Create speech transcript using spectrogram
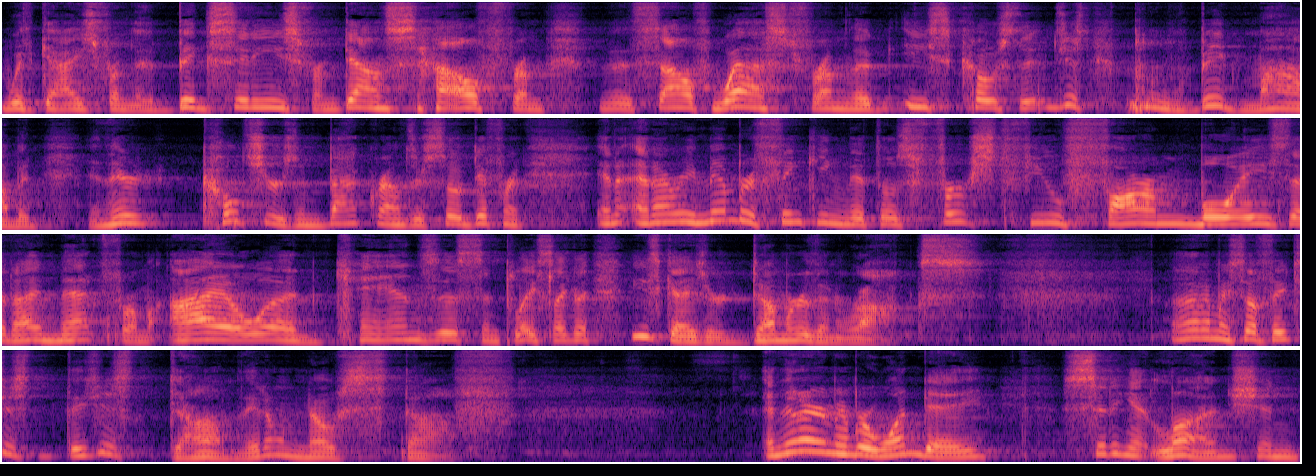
with guys from the big cities, from down south, from the Southwest, from the East Coast, just boom, big mob. And, and they're cultures and backgrounds are so different. And, and I remember thinking that those first few farm boys that I met from Iowa and Kansas and places like that, these guys are dumber than rocks. I thought to myself, they just, they just dumb. They don't know stuff. And then I remember one day sitting at lunch, and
